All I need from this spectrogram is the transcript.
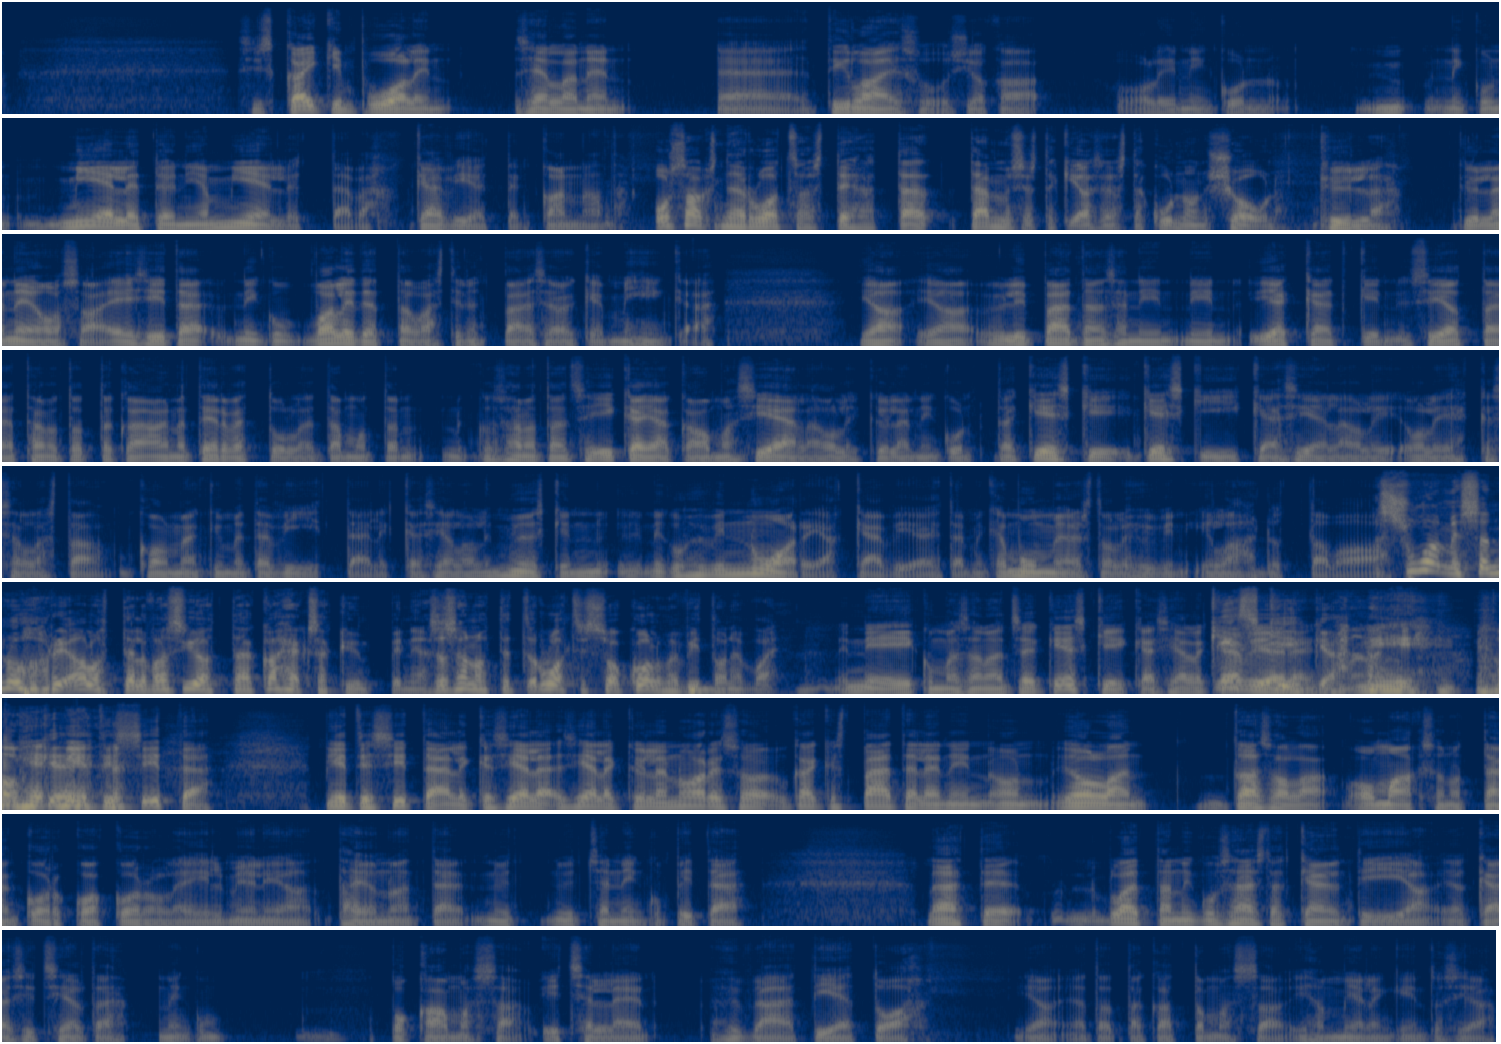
siis kaikin puolin sellainen ää, tilaisuus, joka oli niin kuin, m, niin kuin mieletön ja miellyttävä kävijöiden kannalta. Osaako ne ruotsalaiset tehdä tä- tämmöisestäkin asiasta kunnon shown? Kyllä, kyllä ne osaa. Ei siitä niin kuin valitettavasti nyt pääse oikein mihinkään. Ja, ja ylipäätänsä niin, niin iäkkäätkin sijoittajathan on totta kai aina tervetulleita, mutta kun sanotaan, että se ikäjakauma siellä oli kyllä, niin kuin, tai keski, keski-ikä siellä oli, oli ehkä sellaista 35, eli siellä oli myöskin niin kuin hyvin nuoria kävijöitä, mikä mun mielestä oli hyvin ilahduttavaa. Suomessa nuori aloitteleva sijoittaja 80. Sä sanoit, että Ruotsissa on kolme vitonen vai? Niin ei, kun mä sanoin, että se keski-ikä siellä Keski-ikä? kävijöiden. Niin, okay. mieti sitä. Mieti sitä, eli siellä, siellä kyllä nuoriso kaikesta päätellen niin on jollain tasolla omaksunut tämän korkoa korolle ilmiön ja tajunnut, että nyt, nyt se niin kuin pitää lähteä, laittaa niin kuin säästöt käyntiin ja, ja käy sit sieltä niin kuin pokaamassa itselleen hyvää tietoa ja, ja tota, katsomassa ihan mielenkiintoisia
